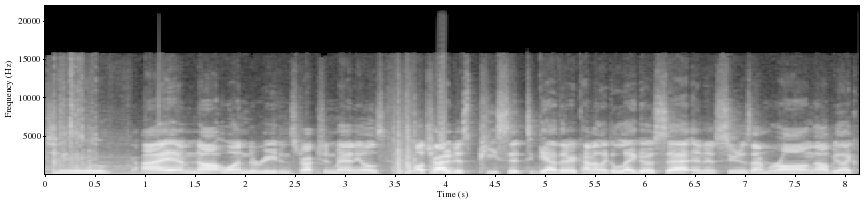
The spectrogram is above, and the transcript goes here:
Two. I am not one to read instruction manuals. I'll try to just piece it together, kind of like a Lego set, and as soon as I'm wrong, I'll be like,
